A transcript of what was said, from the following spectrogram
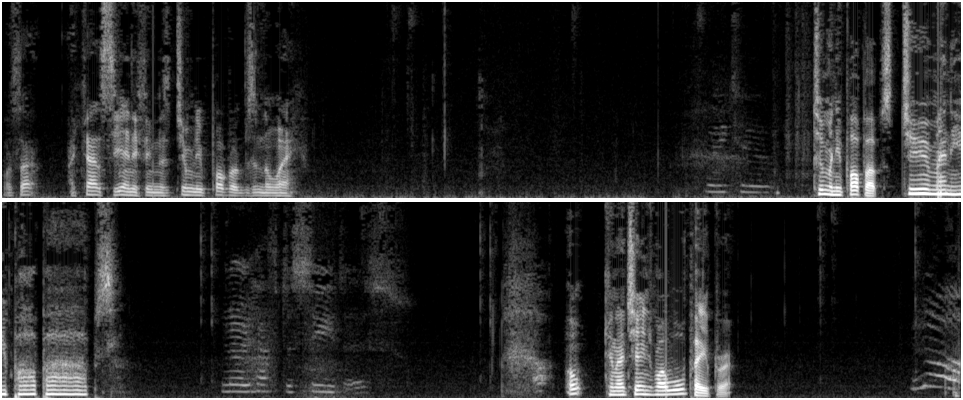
What's that? I can't see anything. There's too many pop-ups in the way. Too many pop-ups. Too many pop-ups. No, you have to see this. Oh, can I change my wallpaper? No.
